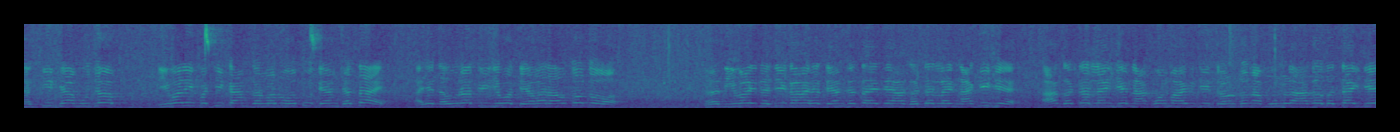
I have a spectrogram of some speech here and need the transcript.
નક્કી થયા મુજબ દિવાળી પછી કામ કરવાનું હતું તેમ છતાંય આજે નવરાત્રી જેવો તહેવાર આવતો હતો. દિવાળી નજીક આવે છે, તેમ છતાંય તે આ ગટર લાઈન નાખી છે. આ ગટર લાઈન જે નાખવામાં આવી છે ત્રણસોના ભૂંગળા આગળ બતાવી છે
